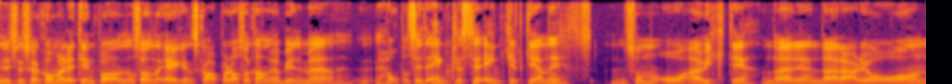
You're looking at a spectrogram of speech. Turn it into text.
hvis vi skal komme litt inn på sånne egenskaper, da, så kan vi jo begynne med jeg på å si, det enkleste enkeltgener, som òg er viktige. Der, der, er det jo òg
